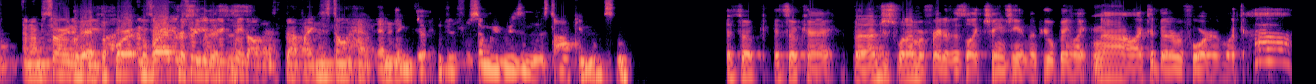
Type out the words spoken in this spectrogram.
I'm, and I'm sorry to Okay, be, before- I'm before I sorry, I'm proceed to with this- dictate all this stuff. I just don't have editing privileges for some weird reason in this document. So. It's okay. It's okay. But I'm just what I'm afraid of is like changing it and then people being like, "No, I liked it better before." And I'm like, ah, I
